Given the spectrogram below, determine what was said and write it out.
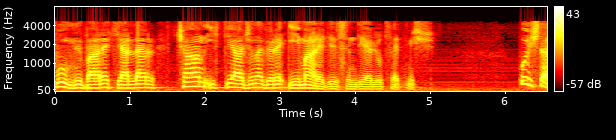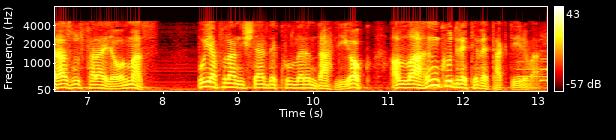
bu mübarek yerler çağın ihtiyacına göre imar edilsin diye lütfetmiş. Bu işler az buz parayla olmaz. Bu yapılan işlerde kulların dahli yok. Allah'ın kudreti ve takdiri var.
